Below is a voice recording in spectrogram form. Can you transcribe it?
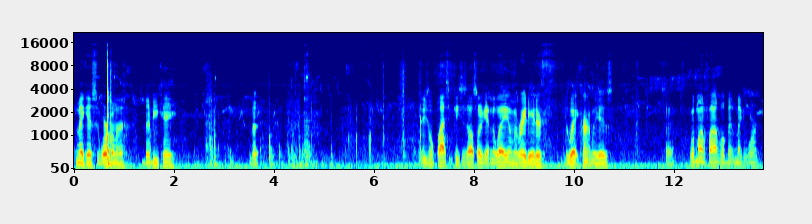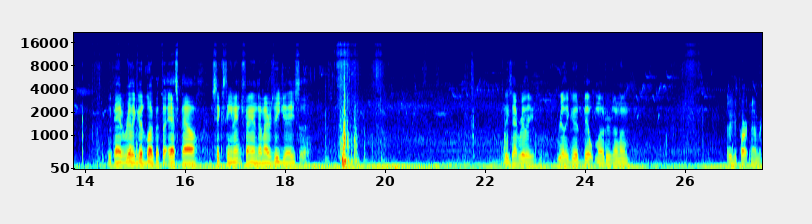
to make us work on a WK. But these little plastic pieces also get in the way on the radiator the way it currently is. So we'll modify it a little bit and make it work. We've had really good luck with the SPAL 16 inch fans on our ZJs. So these have really, really good built motors on them. There's your part number.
